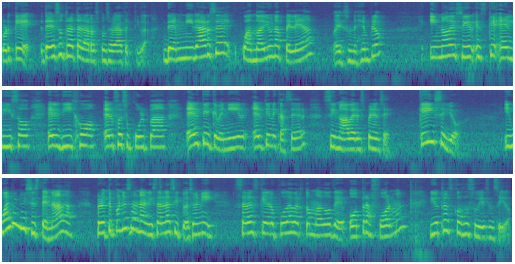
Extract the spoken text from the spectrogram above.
Porque de eso trata la responsabilidad afectiva, de mirarse cuando hay una pelea, es un ejemplo, y no decir es que él hizo, él dijo, él fue su culpa, él tiene que venir, él tiene que hacer, sino a ver, espérense, ¿qué hice yo? Igual y no hiciste nada, pero te pones a analizar la situación y sabes que lo pude haber tomado de otra forma y otras cosas hubiesen sido.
